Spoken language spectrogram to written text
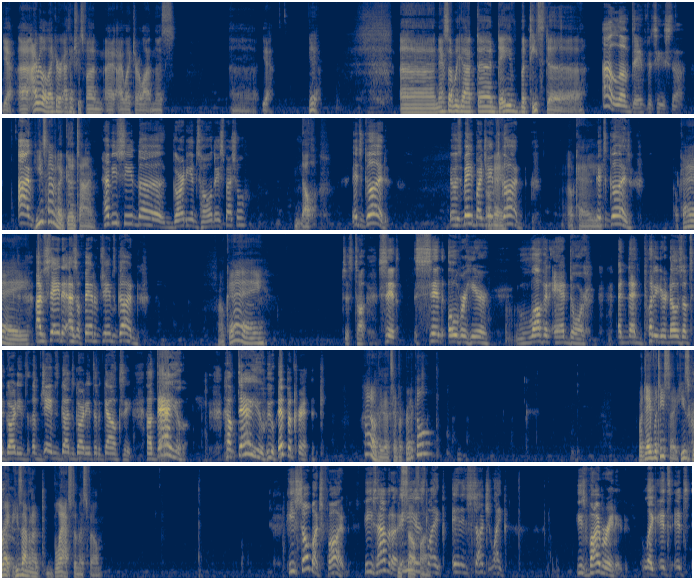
yeah, uh, I really like her. I think she's fun. I, I liked her a lot in this. Uh, yeah, yeah. Uh, next up, we got uh, Dave Batista. I love Dave Batista. I've. He's having a good time. Have you seen the Guardians Holiday Special? No, It's good. It was made by James Okay. Gunn. okay, It's good. okay, I'm saying it as a fan of James Gunn. okay. Just talk. Sid, Sid over here, loving Andor, and then putting your nose up to Guardians of James Gunn's Guardians of the Galaxy. How dare you? How dare you, you hypocrite! I don't think that's hypocritical. But Dave Batista, he's great. He's having a blast in this film. He's so much fun. He's having a. He's he so is fun. like. It is such like. He's vibrated. Like it's it's.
